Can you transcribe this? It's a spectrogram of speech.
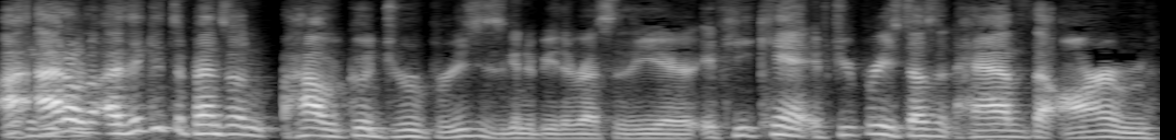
I, think I don't know. I think it depends on how good Drew Brees is going to be the rest of the year. If he can't, if Drew Brees doesn't have the arm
